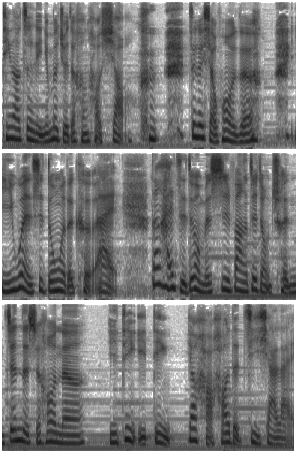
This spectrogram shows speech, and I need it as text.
听到这里，你有没有觉得很好笑？这个小朋友的疑问是多么的可爱。当孩子对我们释放这种纯真的时候呢，一定一定要好好的记下来，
